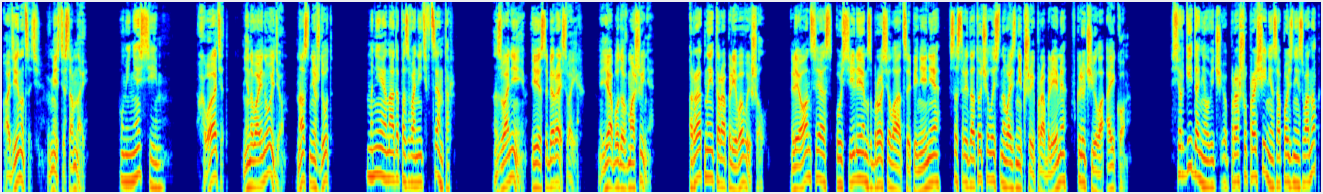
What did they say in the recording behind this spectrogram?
«Одиннадцать вместе со мной». «У меня семь». «Хватит. Не на войну идем. Нас не ждут». «Мне надо позвонить в центр». «Звони и собирай своих. Я буду в машине». Ратный торопливо вышел. Леонсия с усилием сбросила оцепенение, сосредоточилась на возникшей проблеме, включила айком. «Сергей Данилович, прошу прощения за поздний звонок.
